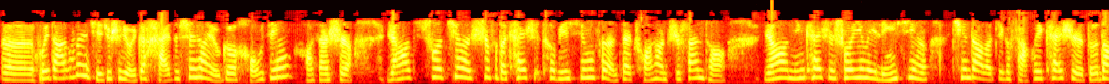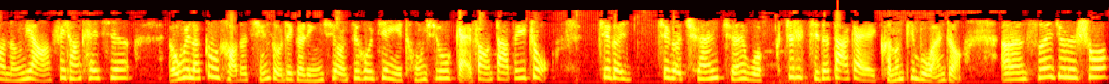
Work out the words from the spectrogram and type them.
呃回答个问题，就是有一个孩子身上有个猴精，好像是，然后说听了师傅的开始特别兴奋，在床上直翻腾，然后您开始说因为灵性听到了这个法会开始得到能量，非常开心，呃，为了更好的请走这个灵性，最后建议同修改放大悲咒，这个这个全全我这是记得大概可能并不完整，嗯、所以就是说。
